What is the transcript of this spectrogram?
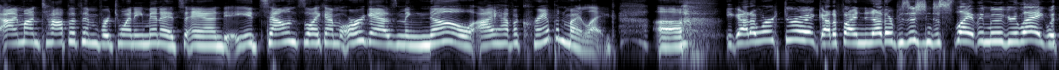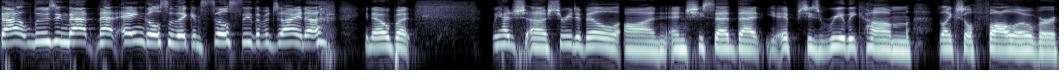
I'm on top of him for 20 minutes, and it sounds like I'm orgasming. No, I have a cramp in my leg. Uh, You got to work through it. Got to find another position to slightly move your leg without losing that that angle, so they can still see the vagina. You know, but we had uh, Cherie Deville on, and she said that if she's really come, like she'll fall over.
